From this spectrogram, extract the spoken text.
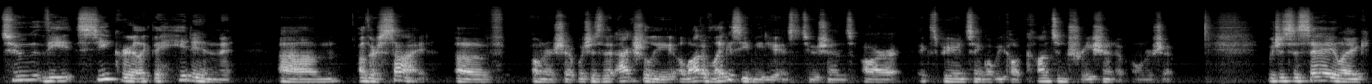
to the secret, like the hidden um, other side of ownership, which is that actually a lot of legacy media institutions are experiencing what we call concentration of ownership which is to say, like,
